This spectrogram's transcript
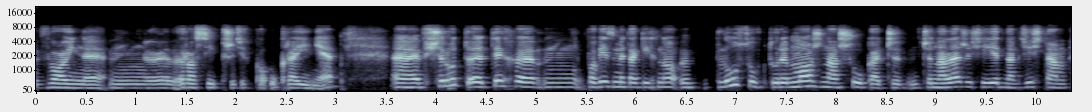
wojny Rosji przeciwko Ukrainie. Wśród tych powiedzmy takich no, plusów, które można szukać, czy, czy należy się jednak gdzieś tam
